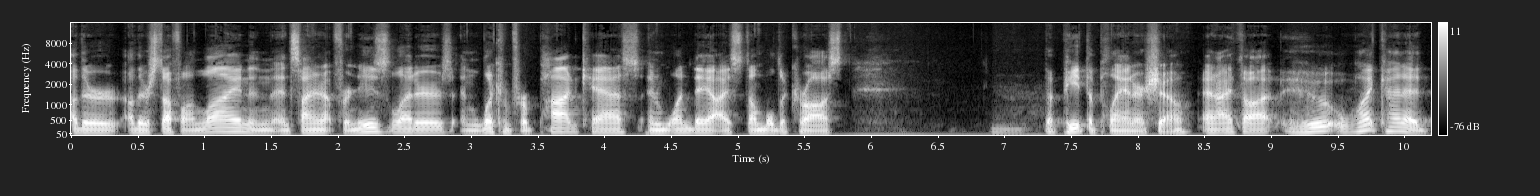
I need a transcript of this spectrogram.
other other stuff online and, and signing up for newsletters and looking for podcasts. And one day I stumbled across the Pete the Planner show, and I thought, who, what kind of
